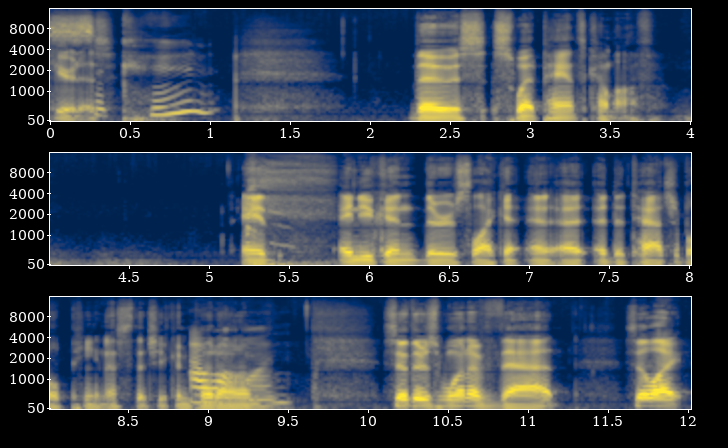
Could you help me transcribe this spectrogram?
here it is. Sakun. Those sweatpants come off, and and you can. There's like a, a, a detachable penis that you can put on them. one. So there's one of that. So like,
